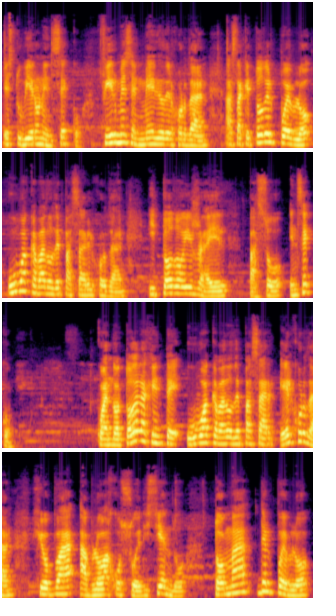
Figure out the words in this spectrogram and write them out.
estuvieron en seco, firmes en medio del Jordán, hasta que todo el pueblo hubo acabado de pasar el Jordán, y todo Israel pasó en seco. Cuando toda la gente hubo acabado de pasar el Jordán, Jehová habló a Josué diciendo, Tomad del pueblo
